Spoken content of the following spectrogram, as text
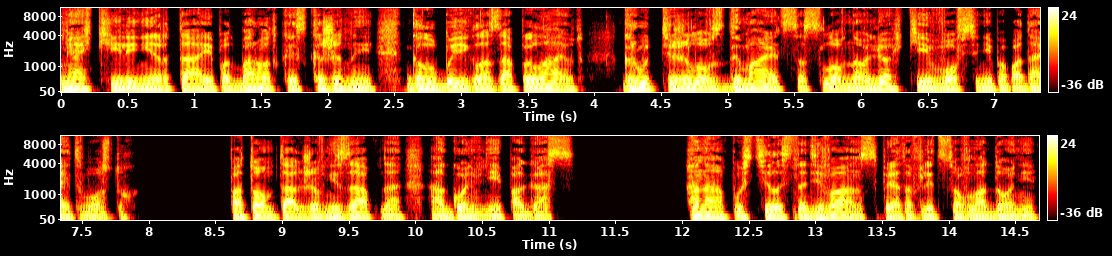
мягкие линии рта и подбородка искажены, голубые глаза пылают, грудь тяжело вздымается, словно в легкие вовсе не попадает воздух. Потом также внезапно огонь в ней погас. Она опустилась на диван, спрятав лицо в ладони,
